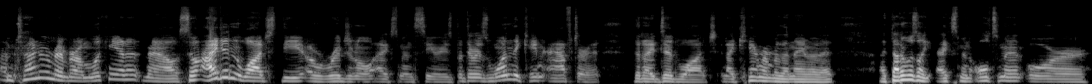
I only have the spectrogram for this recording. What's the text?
I'm trying to remember. I'm looking at it now. So I didn't watch the original X Men series, but there was one that came after it that I did watch, and I can't remember the name of it. I thought it was like X Men Ultimate or.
